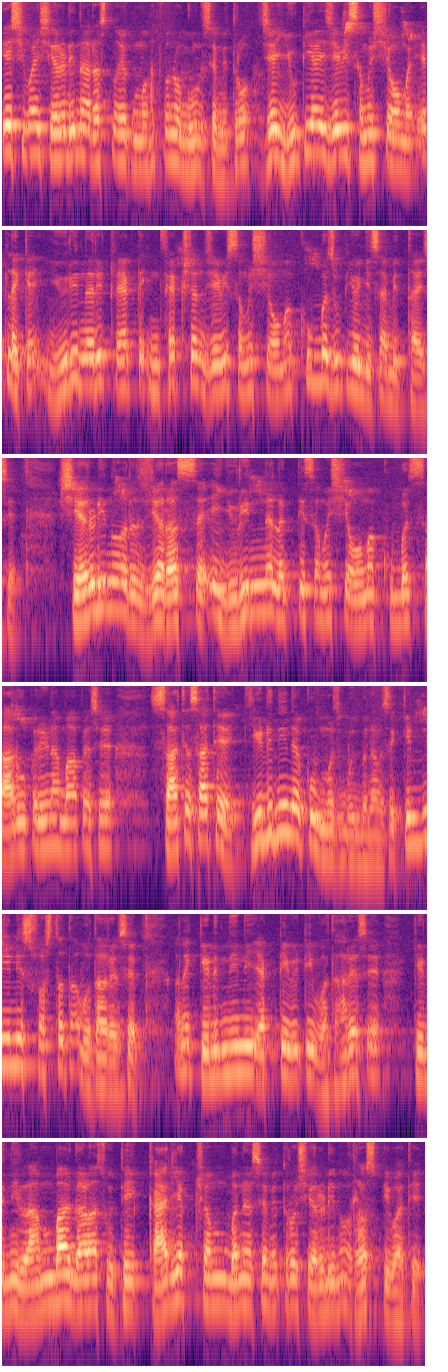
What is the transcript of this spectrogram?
એ સિવાય શેરડીના રસનો એક મહત્વનો ગુણ છે મિત્રો, જે યુટીઆઈ જેવી સમસ્યાઓમાં, એટલે કે યુરિનરી ટ્રેક્ટ ઇન્ફેક્શન જેવી સમસ્યાઓમાં ખૂબ જ ઉપયોગી સાબિત થાય છે. શેરડીનો જે રસ છે, એ યુરિનને લગતી સમસ્યાઓમાં ખૂબ જ સારું પરિણામ આપે છે. સાથે સાથે કિડનીને ખૂબ મજબૂત બનાવે છે. કિડનીની સ્વસ્થતા વધારે છે અને કિડનીની એક્ટિવિટી વધારે છે. કિડની લાંબા ગાળા સુધી કાર્યક્ષમ બને છે મિત્રો શેરડીનો રસ પીવાથી.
